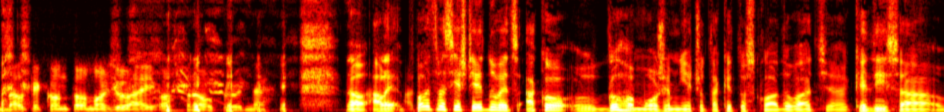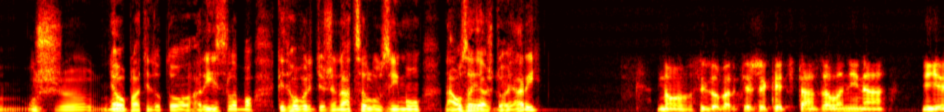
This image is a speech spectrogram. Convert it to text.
veľké konto, môžu aj ostrov kľudne. No, ale povedzme si ešte jednu vec. Ako e, dlho môžem niečo takéto skladovať? E, kedy sa už e, neoplatí do toho hrísť? Lebo keď hovoríte, že na celú zimu, naozaj až do jary? No, si zoberte, že keď tá zelenina je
